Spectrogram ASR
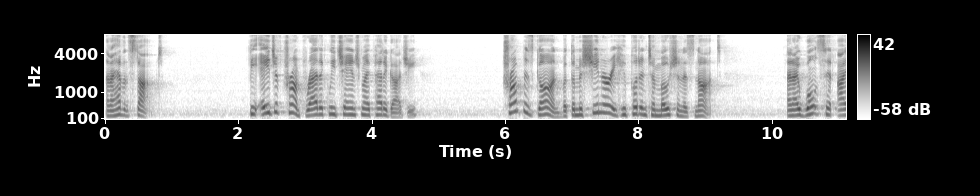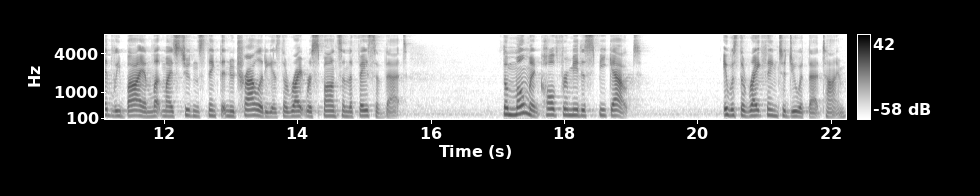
and I haven't stopped. The age of Trump radically changed my pedagogy. Trump is gone, but the machinery he put into motion is not. And I won't sit idly by and let my students think that neutrality is the right response in the face of that. The moment called for me to speak out. It was the right thing to do at that time.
